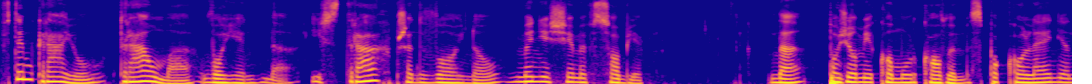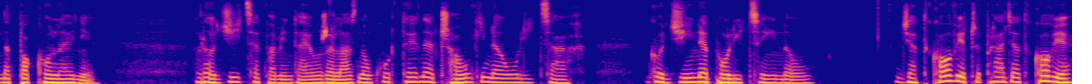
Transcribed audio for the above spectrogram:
W tym kraju trauma wojenna i strach przed wojną my niesiemy w sobie na poziomie komórkowym, z pokolenia na pokolenie. Rodzice pamiętają żelazną kurtynę, czołgi na ulicach, godzinę policyjną. Dziadkowie czy pradziadkowie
